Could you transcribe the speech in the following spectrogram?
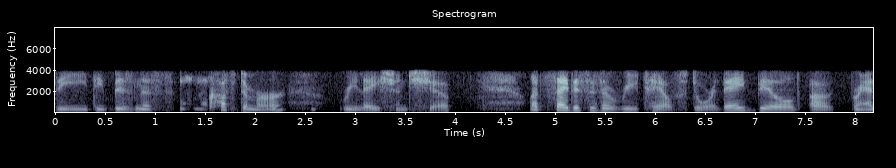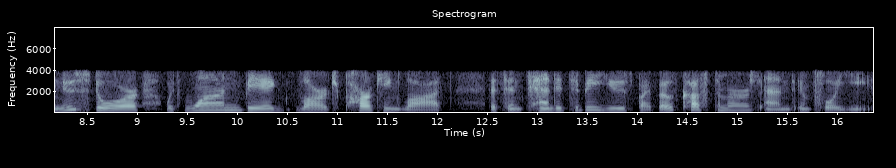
the, the business customer relationship. Let's say this is a retail store. They build a brand new store with one big, large parking lot that's intended to be used by both customers and employees.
